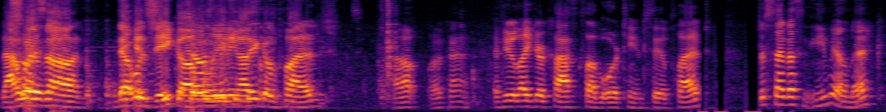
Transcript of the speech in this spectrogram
That So, was uh, Nick that and was- Jacob that was leading and us to the pledge. Oh, okay. If you'd like your class, club, or team to say the pledge, just send us an email, Nick,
